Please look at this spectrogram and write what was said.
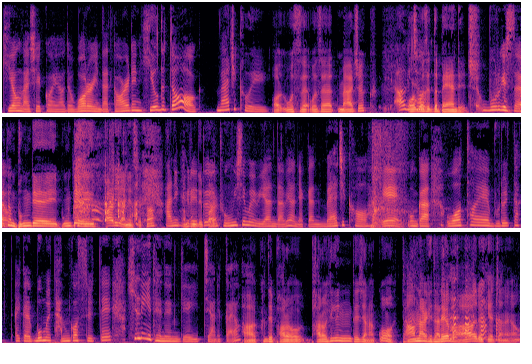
기억나실 거예요. The water in that garden healed the dog Magically. Oh, was that was that magic? 아, or 저- was it the bandage? 모르겠어요. 약간 붕대 붕대 빨이 아니었을까? 아니 아, 그래도 붕대빨? 동심을 위한다면 약간 매지컬하게 뭔가 워터에 물을 딱 그러니까 몸을 담궜을 때 힐링이 되는 게 있지 않을까요? 아, 근데 바로 바로 힐링 되지 않았고 다음 날 기다려봐 이렇게 했잖아요.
